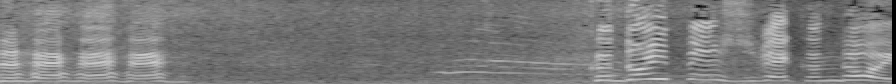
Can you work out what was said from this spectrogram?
Këndoj peshve, këndoj.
